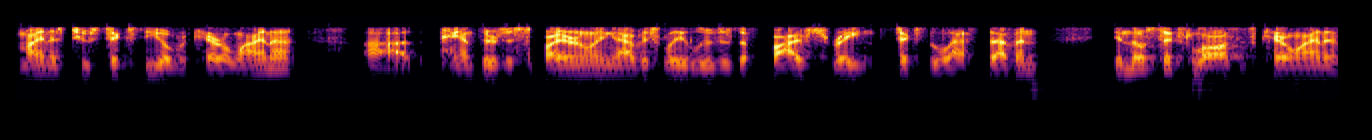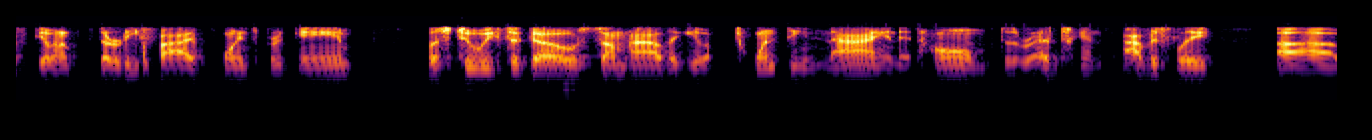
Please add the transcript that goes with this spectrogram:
minus 260 over Carolina. Uh, the Panthers are spiraling, obviously, losers of five straight and six of the last seven. In those six losses, Carolina has given up 35 points per game. Plus, two weeks ago, somehow they gave up 29 at home to the Redskins. Obviously, uh,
